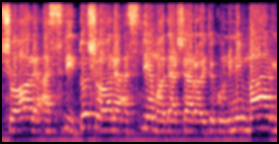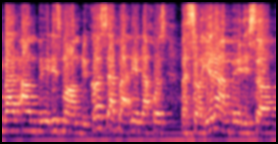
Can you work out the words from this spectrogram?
شعار اصلی دو شعار اصلی ما در شرایط کنونی مرگ بر امپریالیسم آمریکاست در پهله نخست و سایر امپریالیست‌ها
